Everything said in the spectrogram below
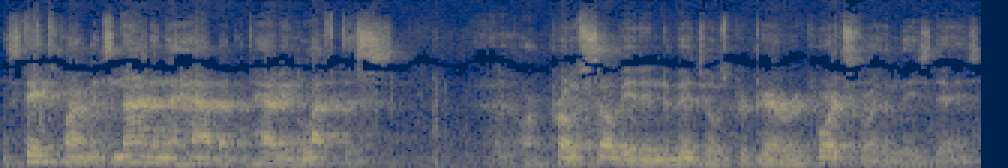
The State Department's not in the habit of having leftists or pro Soviet individuals prepare reports for them these days.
